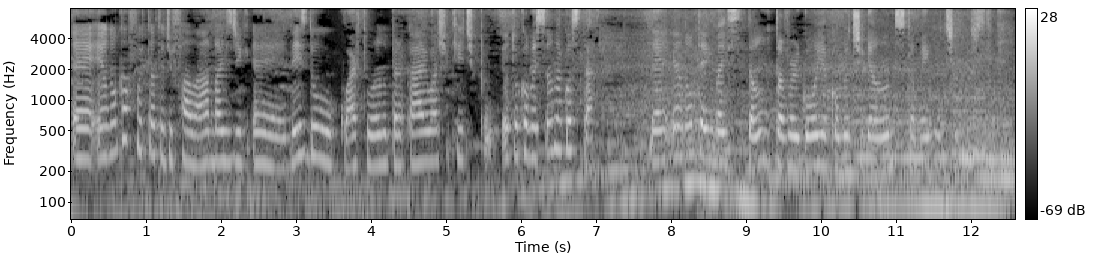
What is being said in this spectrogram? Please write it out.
É, eu nunca fui tanto de falar, mas de, é, desde o quarto ano pra cá, eu acho que, tipo, eu tô começando a gostar. Né? Eu não tenho mais tanta vergonha como eu tinha antes também. Eu tinha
